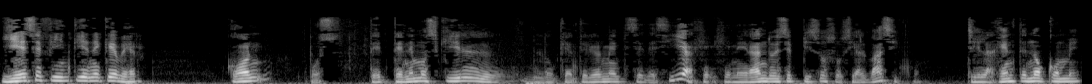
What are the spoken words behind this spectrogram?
Y ese fin tiene que ver con, pues, te- tenemos que ir, lo que anteriormente se decía, ge- generando ese piso social básico. Si la gente no come,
